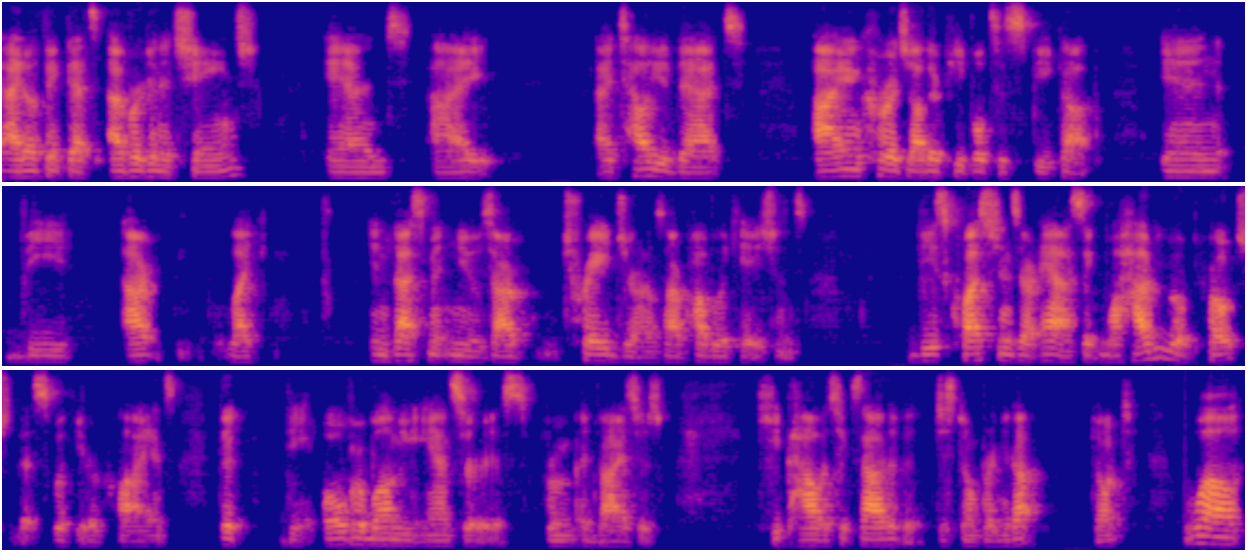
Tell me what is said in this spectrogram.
I don't think that's ever going to change. And I I tell you that I encourage other people to speak up in the our like investment news, our trade journals, our publications, these questions are asked like, well, how do you approach this with your clients? The, the overwhelming answer is from advisors, keep politics out of it. Just don't bring it up. Don't. Well,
